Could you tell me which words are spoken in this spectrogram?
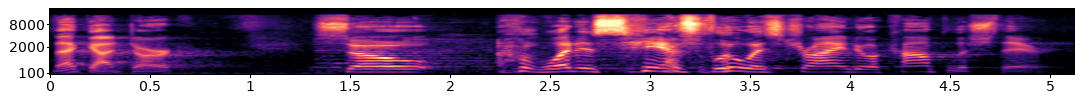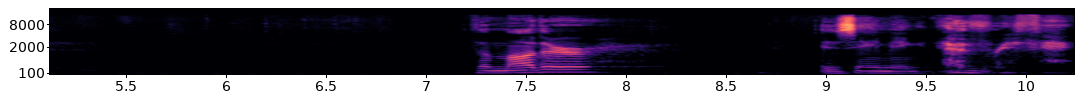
that got dark. So, what is C.S. Lewis trying to accomplish there? The mother is aiming everything,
